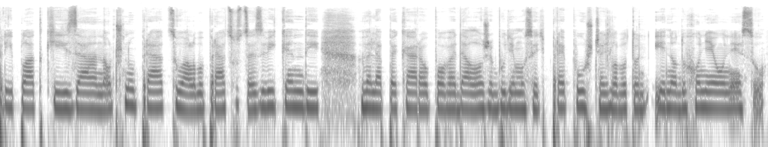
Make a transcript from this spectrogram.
príplatky za nočnú prácu alebo prácu cez víkendy. Veľa pekárov povedalo, že bude musieť prepúšťať, lebo to jednoducho neunesú.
